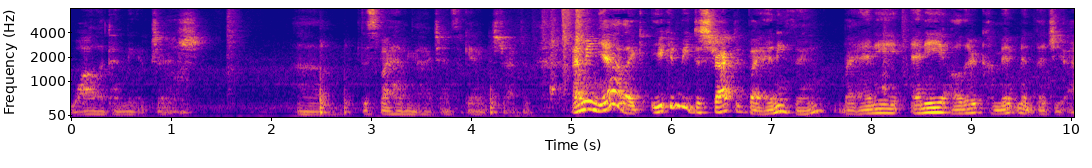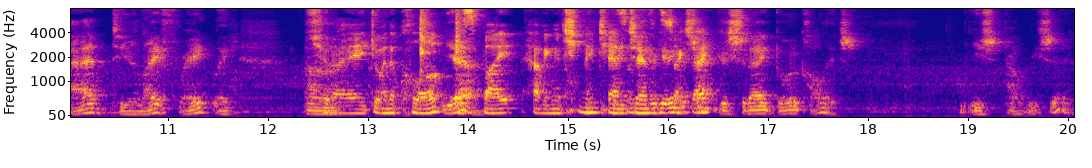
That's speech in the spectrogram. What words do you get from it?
while attending a church, um, despite having a high chance of getting distracted? I mean, yeah, like you can be distracted by anything, by any any other commitment that you add to your life, right? Like. Should uh, I join a club yeah. despite having a ch- big chance, chance of getting distracted. Should I go to college? You should probably should,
